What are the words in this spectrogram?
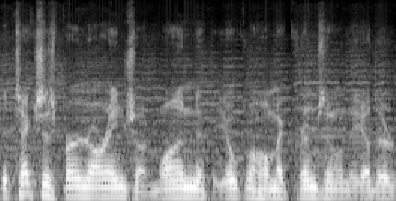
The Texas Burn Orange on one, the Oklahoma Crimson on the other,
